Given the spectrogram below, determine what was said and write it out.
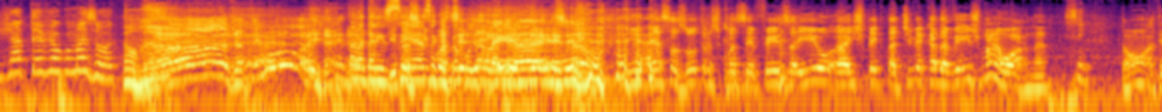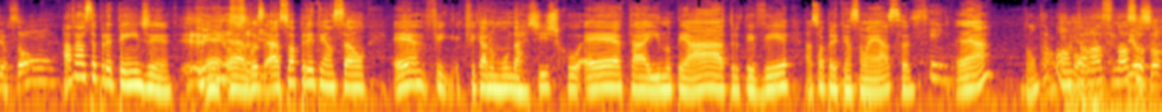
Já teve algumas outras. Não. Ah, já tem um aí. né? Fala, dá E das licença, que você meu já é grande. então. E dessas outras que você fez aí, a expectativa é cada vez maior, né? Sim. Então, atenção. Rafael, você pretende. é, Isso, é, você- amigo. a sua pretensão é fi- ficar no mundo artístico? É tá aí no teatro, TV? A sua pretensão é essa? Sim. É? Então tá Então bom. tá Então, bom. nosso, nosso, Atenção.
